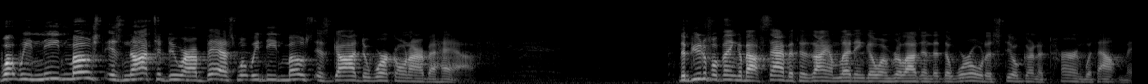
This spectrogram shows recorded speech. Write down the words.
what we need most is not to do our best. What we need most is God to work on our behalf. The beautiful thing about Sabbath is I am letting go and realizing that the world is still going to turn without me.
